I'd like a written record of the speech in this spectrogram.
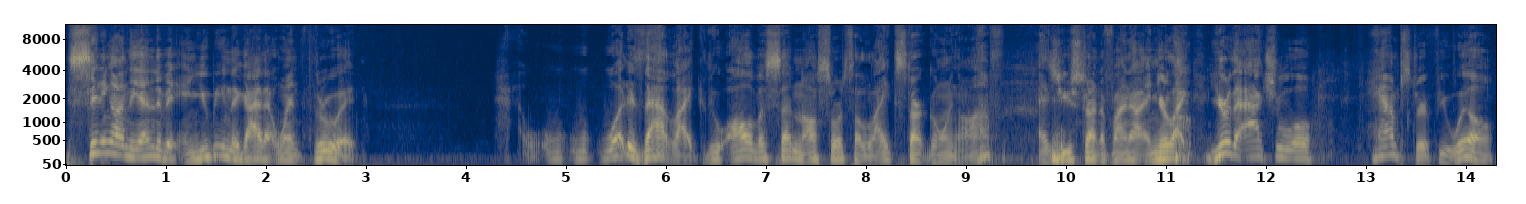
sitting on the end of it and you being the guy that went through it. What is that like? Do all of a sudden all sorts of lights start going off as you starting to find out, and you're like, you're the actual hamster, if you will,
